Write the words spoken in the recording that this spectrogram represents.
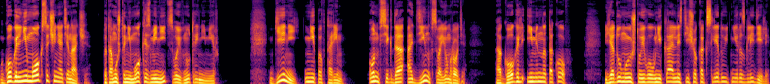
Гоголь не мог сочинять иначе, потому что не мог изменить свой внутренний мир. Гений неповторим. Он всегда один в своем роде. А Гоголь именно таков. Я думаю, что его уникальность еще как следует не разглядели.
